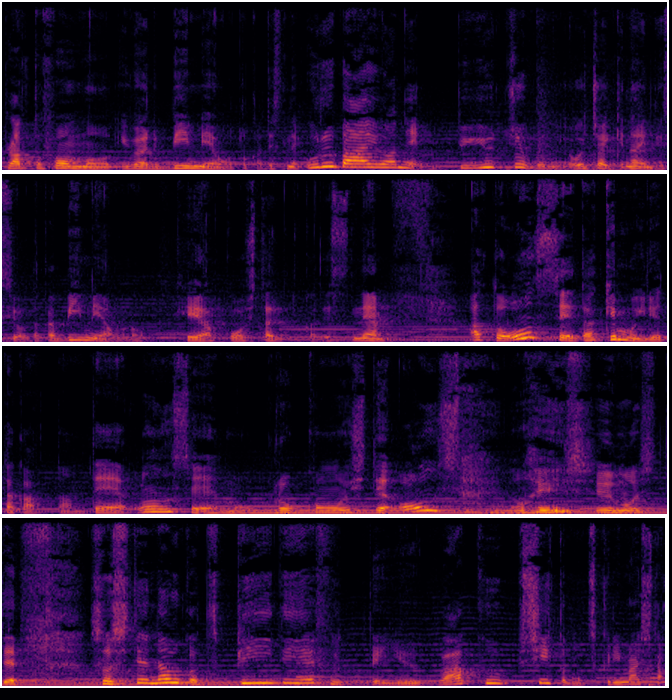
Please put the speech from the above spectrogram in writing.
プラットフォームいわゆる Vimeo とかですね。売る場合はね YouTube に置いちゃいけないんですよ。だから Vimeo の契約をしたりとかですね。あと音声だけも入れたかったんで音声も録音して音声の編集もしてそしてなおかつ PDF っていうワークシートも作りました。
